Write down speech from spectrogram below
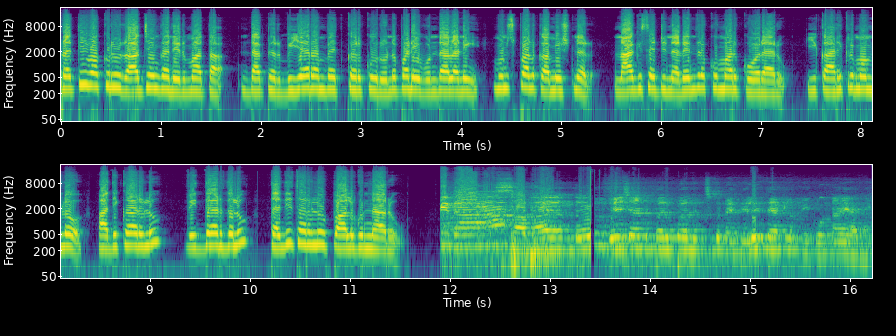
ప్రతి ఒక్కరూ రాజ్యాంగ నిర్మాత. డాక్టర్ బిఆర్ అంబేద్కర్కు రుణపడి ఉండాలని మున్సిపల్ కమిషనర్ నాగిశెట్టి నరేంద్ర కుమార్ కోరారు. ఈ కార్యక్రమంలో అధికారులు విద్యార్థులు తదితరులు పాల్గొన్నారు. సభ యందు దేశాన్ని పరిపాలించుకునే తెలివితేటలు మీకు ఉన్నాయని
